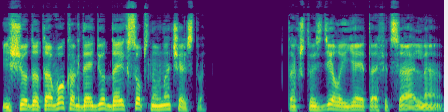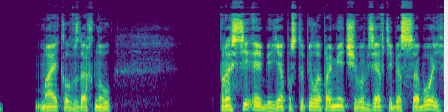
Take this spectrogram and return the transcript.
еще до того, как дойдет до их собственного начальства. Так что сделай я это официально, Майкл вздохнул. Прости, Эбби, я поступил опрометчиво, взяв тебя с собой,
